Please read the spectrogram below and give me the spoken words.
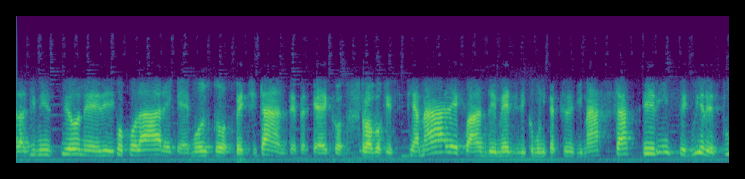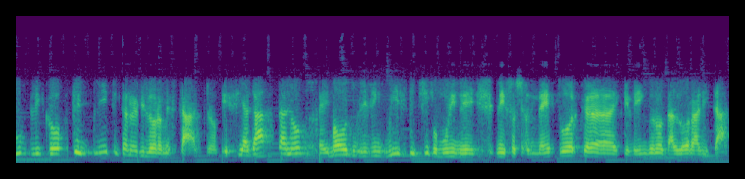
la dimensione popolare particolare che è molto eccitante perché ecco, trovo che sia male quando i mezzi di comunicazione di massa per inseguire il pubblico semplificano il loro messaggio e si adattano ai moduli linguistici comuni nei, nei social network eh, che vengono dall'oralità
